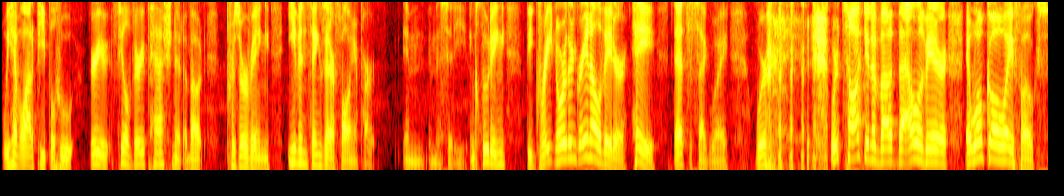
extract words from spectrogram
we have a lot of people who very feel very passionate about preserving even things that are falling apart in in the city, including the Great Northern Grain Elevator. Hey, that's a segue. We're we're talking about the elevator. It won't go away, folks.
